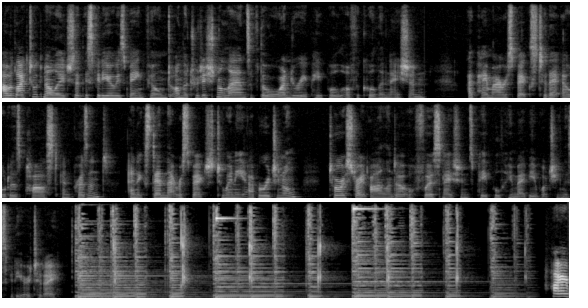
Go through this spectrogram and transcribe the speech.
I would like to acknowledge that this video is being filmed on the traditional lands of the Wurundjeri people of the Kulin Nation. I pay my respects to their elders past and present and extend that respect to any Aboriginal, Torres Strait Islander or First Nations people who may be watching this video today.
